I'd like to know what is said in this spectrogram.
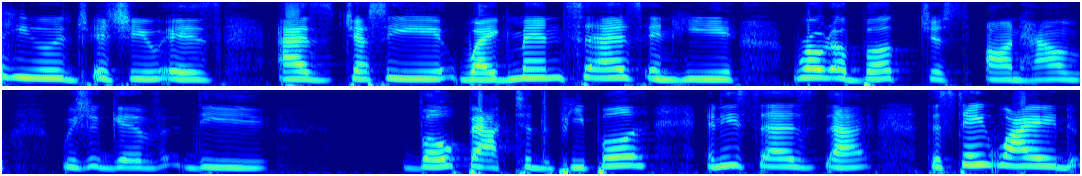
huge issue is, as Jesse Wegman says, and he wrote a book just on how we should give the vote back to the people. And he says that the statewide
